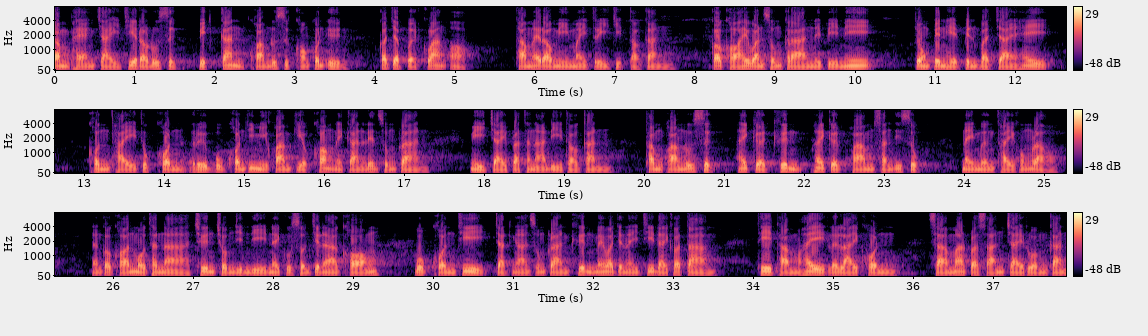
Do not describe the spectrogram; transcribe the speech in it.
กำแพงใจที่เรารู้สึกปิดกั้นความรู้สึกของคนอื่น ก็จะเปิดกว้างออกทำให้เรามีไมตรีจิตต่อกัน ก็ขอให้วันสงกรานในปีนี้ จงเป็นเหตุเป็นปัจจัยให้ คนไทยทุกคนหรือบุคคลที่มีความเกี่ยวข้องในการเล่นสงกรานต์มีใจปรารถนาดีต่อกันทำความรู้สึกให้เกิดขึ้นเพื่อให้เกิดความสันติสุขในเมืองไทยของเราดังก็ขออนุโมทนาชื่นชมยินดีในกุศลเจตนาของบุคคลที่จัดงานสงกรานต์ขึ้น ไม่ว่าจะในที่ใดก็ตาม ที่ทำให้หลาย ๆ คนสามารถประสานใจรวมกัน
